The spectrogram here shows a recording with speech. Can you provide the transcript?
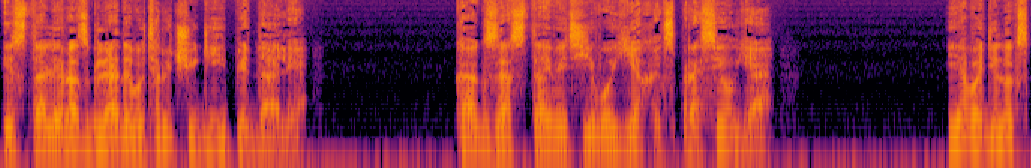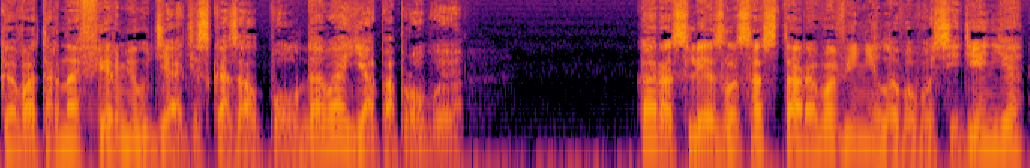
и стали разглядывать рычаги и педали. «Как заставить его ехать?» — спросил я. «Я водил экскаватор на ферме у дяди», — сказал Пол. «Давай я попробую». Кара слезла со старого винилового сиденья,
